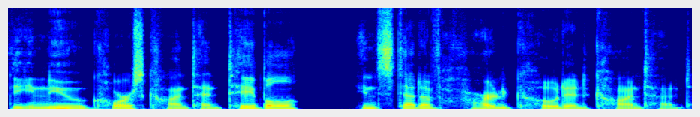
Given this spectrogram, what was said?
the new course content table instead of hard-coded content.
